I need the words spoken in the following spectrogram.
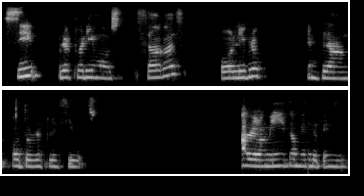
si preferimos sagas o libros en plan autorreflexivos. A ver, a mí también depende.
